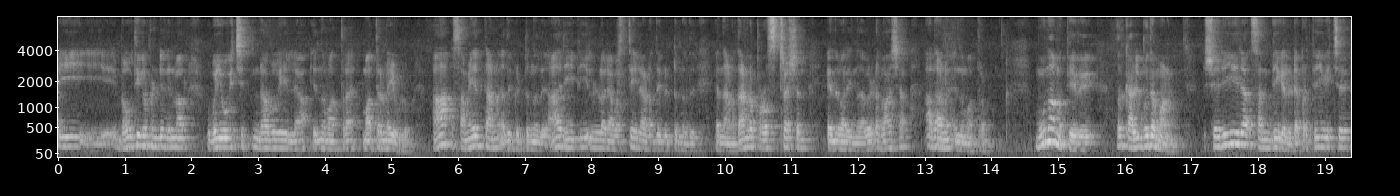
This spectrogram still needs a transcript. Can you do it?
ഈ ഭൗതിക പണ്ഡിതന്മാർ ഉപയോഗിച്ചിട്ടുണ്ടാവുകയില്ല എന്ന് മാത്ര മാത്രമേ ഉള്ളൂ. ആ സമയത്താണ് അത് കിട്ടുന്നത്. ആ രീതിയിലുള്ള ഒരു അവസ്ഥയിലാണ് അത് കിട്ടുന്നത് എന്നാണ്. അതാണല്ലോ പ്രോസ്ട്രേഷൻ എന്ന് പറയുന്നത്. അവരുടെ ഭാഷ അതാണ് എന്ന് മാത്രം. മൂന്നാമത്തേത് അതൊക്കെ അത്ഭുതമാണ്. ശരീരസന്ധികളുടെ പ്രത്യേകിച്ച്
